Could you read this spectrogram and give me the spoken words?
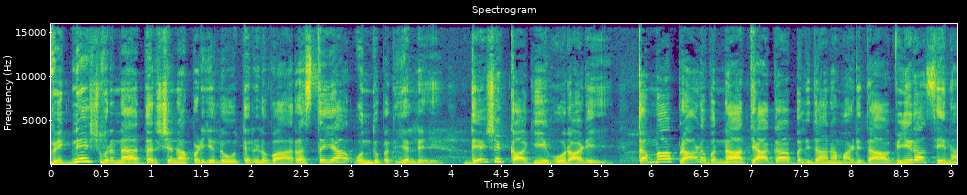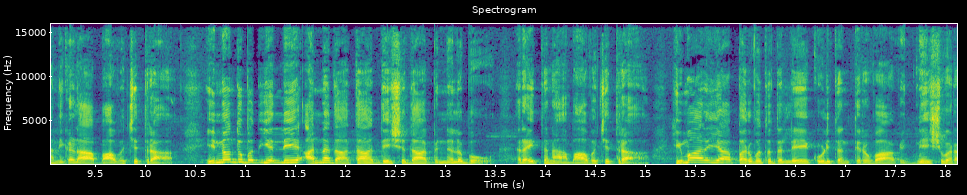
ವಿಘ್ನೇಶ್ವರನ ದರ್ಶನ ಪಡೆಯಲು ತೆರಳುವ ರಸ್ತೆಯ ಒಂದು ಬದಿಯಲ್ಲಿ ದೇಶಕ್ಕಾಗಿ ಹೋರಾಡಿ ತಮ್ಮ ಪ್ರಾಣವನ್ನ ತ್ಯಾಗ ಬಲಿದಾನ ಮಾಡಿದ ವೀರ ಸೇನಾನಿಗಳ ಭಾವಚಿತ್ರ. ಇನ್ನೊಂದು ಬದಿಯಲ್ಲಿ ಅನ್ನದಾತ ದೇಶದ ಬೆನ್ನೆಲುಬು, ರೈತನ ಭಾವಚಿತ್ರ. ಹಿಮಾಲಯ ಪರ್ವತದಲ್ಲೇ ಕುಳಿತಂತಿರುವ ವಿಘ್ನೇಶ್ವರ.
